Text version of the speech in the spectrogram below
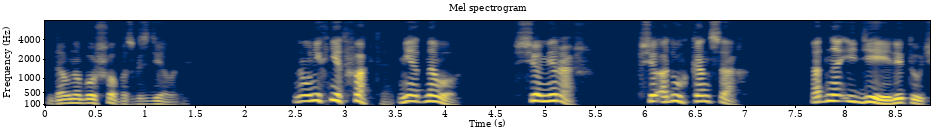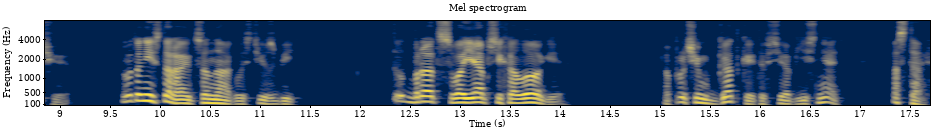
давно бы уж обыск сделали. Но у них нет факта, ни одного. Все мираж, все о двух концах. Одна идея летучая. Вот они и стараются наглостью сбить. Тут, брат, своя психология. А, впрочем, гадко это все объяснять. Оставь.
